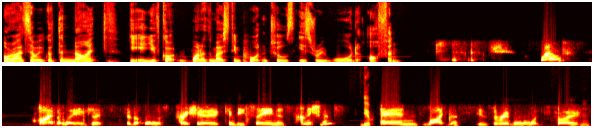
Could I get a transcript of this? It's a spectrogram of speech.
All right, so we've got the ninth here. You've got one of the most important tools is reward often. Well, I believe that for the horse, pressure can be seen as punishment. Yep. And lightness is the reward. So Mhm.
